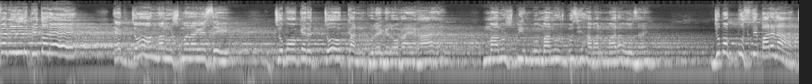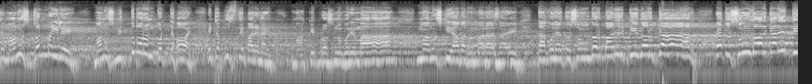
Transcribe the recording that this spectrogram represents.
ফ্যামিলির ভিতরে একজন মানুষ মারা গেছে। যুবকের চোখ কান খুলে গেল, হায় হায়। মানুষ মানুষ বুঝি আবার মারাও যায়। যুবক বুঝতে পারে না যে মানুষ জন্মাইলে মানুষ মৃত্যুবরণ করতে হয়, এটা বুঝতে পারে নাই। মাকে প্রশ্ন করে, মা, মানুষ কি আবার মারা যায়? তাহলে এত সুন্দর বাড়ির কি দরকার? এত সুন্দর গাড়ির কি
